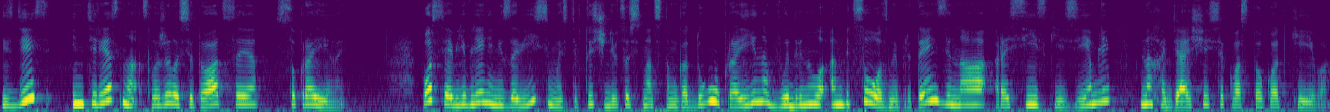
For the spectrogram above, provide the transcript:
И здесь интересно сложилась ситуация с Украиной. После объявления независимости в 1917 году Украина выдвинула амбициозные претензии на российские земли, находящиеся к востоку от Киева.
